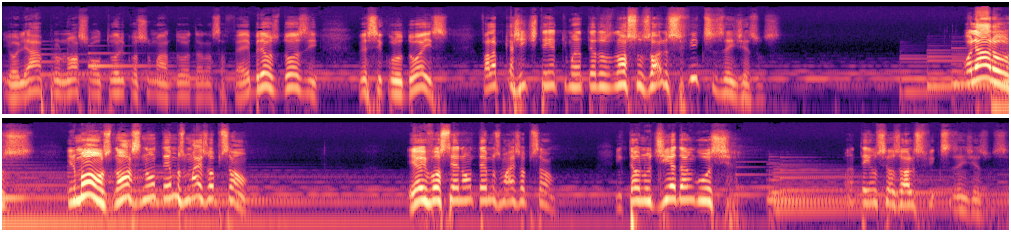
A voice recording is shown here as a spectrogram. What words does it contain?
e olhar para o nosso autor e consumador da nossa fé. Hebreus 12, versículo 2 Fala porque a gente tem que manter os nossos olhos fixos em Jesus. Olhar os irmãos, nós não temos mais opção. Eu e você não temos mais opção. Então, no dia da angústia, mantenha os seus olhos fixos em Jesus.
